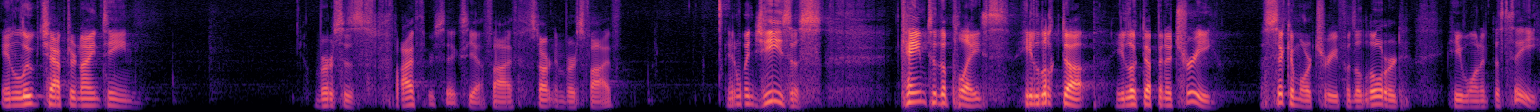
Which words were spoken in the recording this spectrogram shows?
In Luke chapter 19, verses 5 through 6, yeah, 5, starting in verse 5. And when Jesus came to the place, he looked up. He looked up in a tree, a sycamore tree for the Lord he wanted to see.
